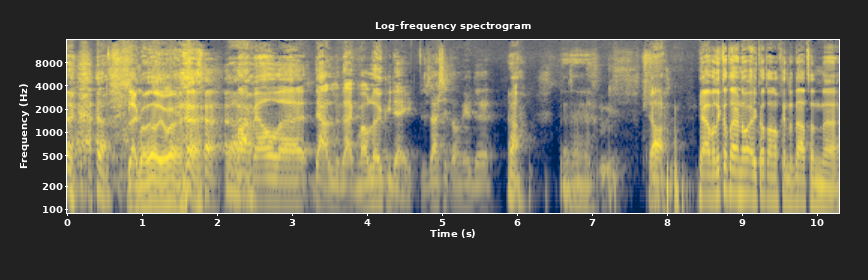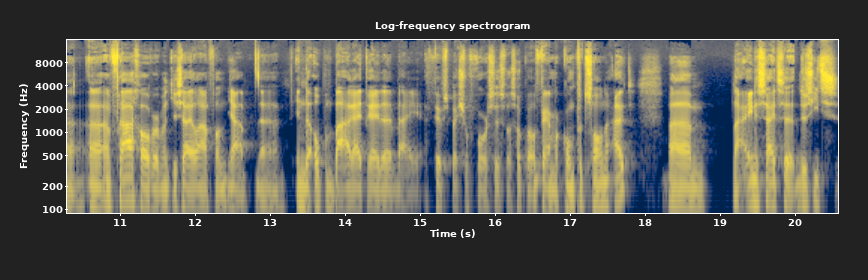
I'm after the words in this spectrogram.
Blijkbaar wel, jongen. Maar wel, eh, ja, dat lijkt me wel een leuk idee. Dus daar zit dan weer de... Ja, eh, ja. Ja, want ik had daar nog, ik had daar nog inderdaad een, eh, eh, een vraag over. Want je zei al aan van ja, eh, in de openbaarheid treden bij VIP Special Forces was ook wel ver mijn comfortzone uit. Ehm, nou, enerzijds dus iets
